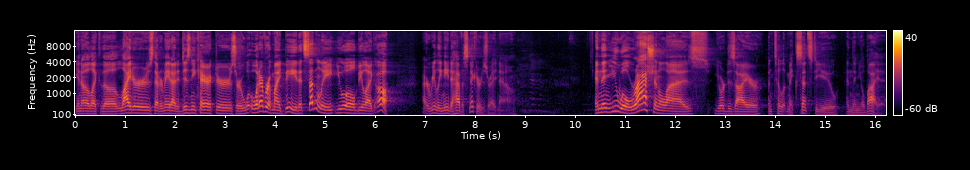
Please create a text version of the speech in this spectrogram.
you know, like the lighters that are made out of Disney characters or wh- whatever it might be, that suddenly you will be like, oh, I really need to have a Snickers right now. And then you will rationalize your desire until it makes sense to you, and then you'll buy it.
